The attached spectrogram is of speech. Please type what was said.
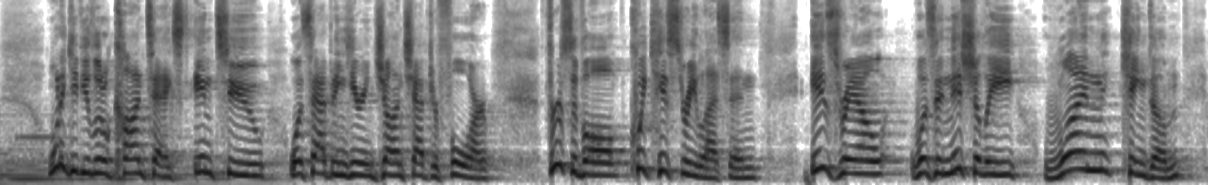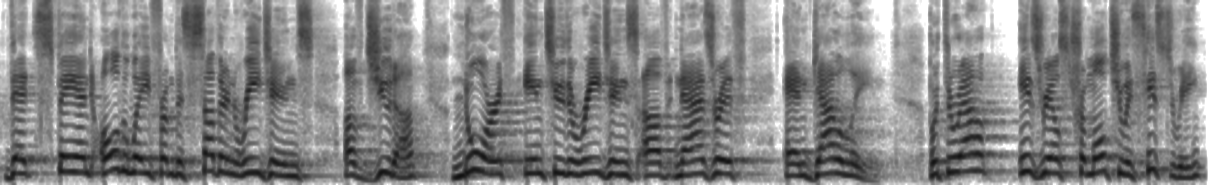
I want to give you a little context into what's happening here in John chapter 4. First of all, quick history lesson Israel was initially one kingdom that spanned all the way from the southern regions of Judah north into the regions of Nazareth and Galilee. But throughout Israel's tumultuous history,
